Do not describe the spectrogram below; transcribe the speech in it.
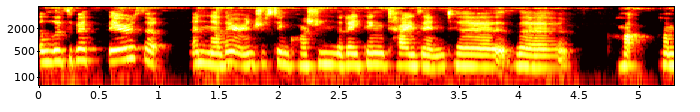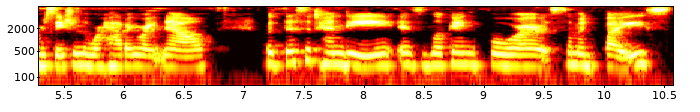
Elizabeth, there's a, another interesting question that I think ties into the conversation that we're having right now. But this attendee is looking for some advice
